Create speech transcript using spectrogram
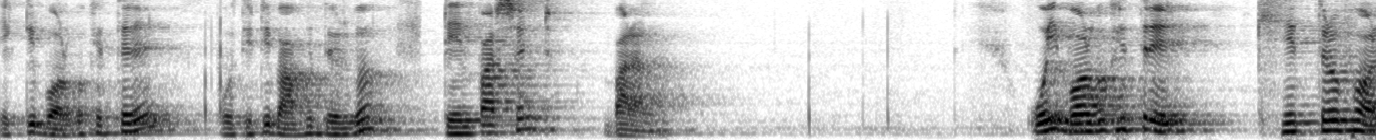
একটি বর্গক্ষেত্রের প্রতিটি বাহুর দৈর্ঘ্য টেন পার্সেন্ট বাড়ালাম। ওই বর্গক্ষেত্রের ক্ষেত্রফল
